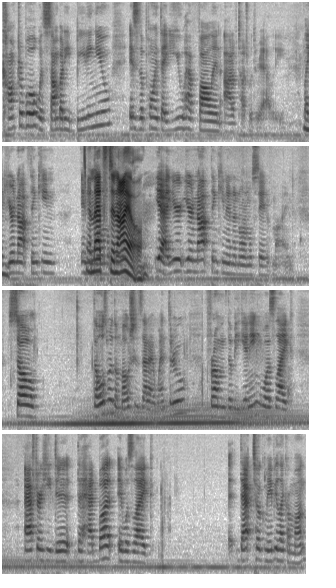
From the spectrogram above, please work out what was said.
comfortable with somebody beating you is the point that you have fallen out of touch with reality. Like Mm. you're not thinking in And that's denial. yeah, you're you're not thinking in a normal state of mind. So those were the motions that I went through from the beginning was like after he did the headbutt, it was like that took maybe like a month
